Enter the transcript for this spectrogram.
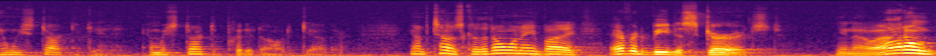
And we start to get it. And we start to put it all together. You know, I'm telling you because I don't want anybody ever to be discouraged. You know, I don't,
